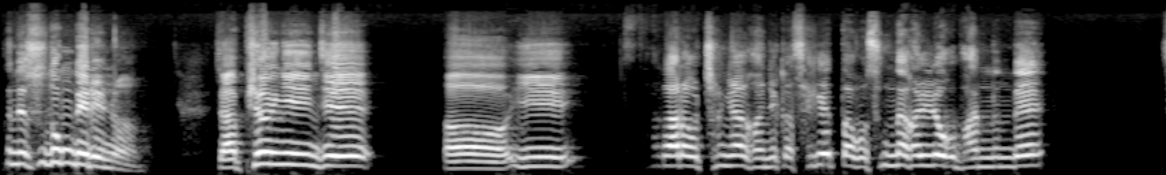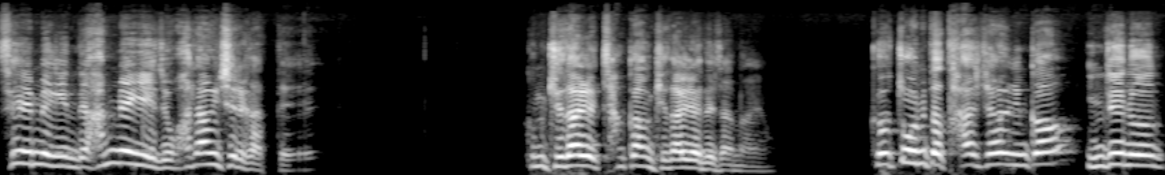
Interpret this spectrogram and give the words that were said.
근데 수동 대리는 자 병이 이제 어 이 사과라고 청약하니까 사겠다고 승낙하려고 봤는데 세 명인데 한 명이 이제 화장실에 갔대. 그럼 기다려 잠깐 기다려야 되잖아요. 그 조금 이따 다시 하니까 이제는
